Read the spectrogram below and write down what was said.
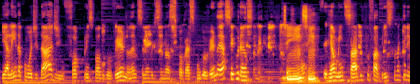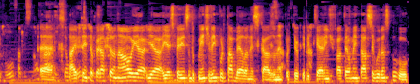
E além da comodidade, o foco principal do governo, né? Você lembra disso nas nossas conversas com o governo, é a segurança, né? Sim, então, sim. Você realmente sabe que o Fabrício está naquele voo, o Fabrício não é, para. É um a eficiência operacional e a, e, a, e a, experiência do cliente vem por tabela nesse caso, né? Exato. né? Porque o que eles querem de fato é aumentar a segurança do voo.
